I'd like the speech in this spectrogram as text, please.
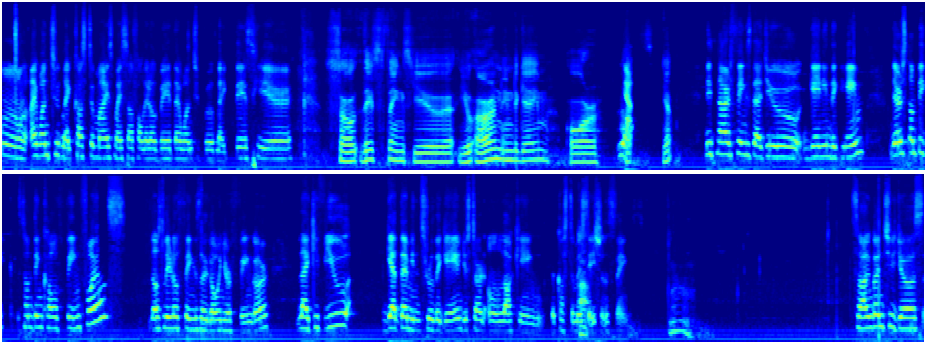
mm, I want to like customize myself a little bit. I want to put like this here. So these things you you earn in the game, or Yes. Yep. These are things that you gain in the game. There's something something called thing foils. Those little things that go in your finger. Like if you get them in through the game, you start unlocking the customization ah. things. Oh. So I'm going to just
